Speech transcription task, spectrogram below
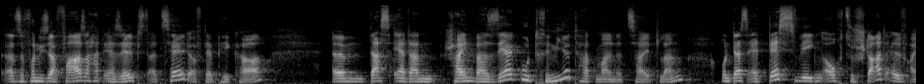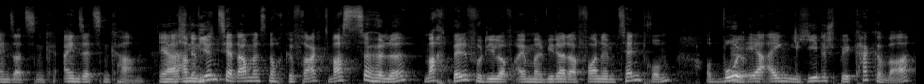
also von dieser Phase hat er selbst erzählt auf der PK, ähm, dass er dann scheinbar sehr gut trainiert hat, mal eine Zeit lang. Und dass er deswegen auch zu Startelf-Einsätzen Einsätzen kam. Ja, da haben stimmt. wir uns ja damals noch gefragt, was zur Hölle macht Belfodil auf einmal wieder da vorne im Zentrum, obwohl er eigentlich jedes Spiel kacke war.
